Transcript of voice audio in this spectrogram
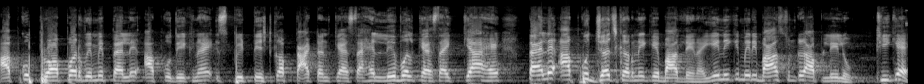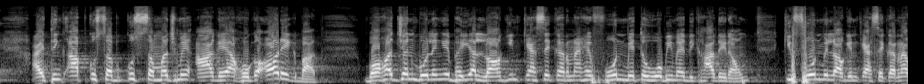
आपको प्रॉपर वे में पहले आपको देखना है स्पीड टेस्ट का पैटर्न कैसा है लेवल कैसा है, क्या है। पहले आपको जज करने के बाद लेना है। ये नहीं कि मेरी बात सुनकर आप ले लो, ठीक है? आई थिंक आपको सब कुछ समझ में आ गया होगा। और एक बात बहुत जन बोलेंगे, भैया लॉगिन कैसे करना है? फ़ोन में तो वो भी मैं दिखा दे रहा हूँ कि फ़ोन में लॉगिन कैसे करना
